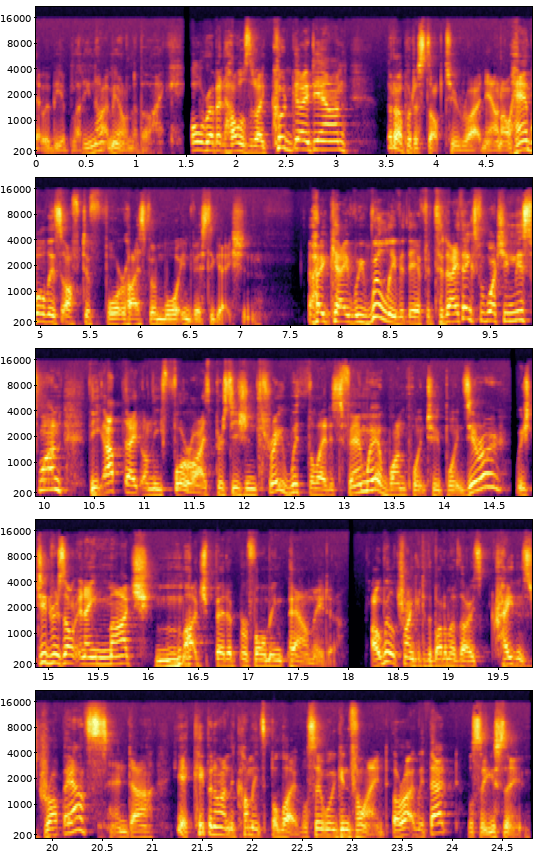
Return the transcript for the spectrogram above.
That would be a bloody nightmare on the bike. All rabbit holes that I could go down, but I'll put a stop to right now and I'll handball this off to 4iiii for more investigation. Okay, we will leave it there for today. Thanks for watching this one. The update on the 4iiii Precision 3 with the latest firmware 1.2.0, which did result in a much, much better performing power meter. I will try and get to the bottom of those cadence dropouts and uh, yeah, keep an eye on the comments below. We'll see what we can find. All right, with that, we'll see you soon.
